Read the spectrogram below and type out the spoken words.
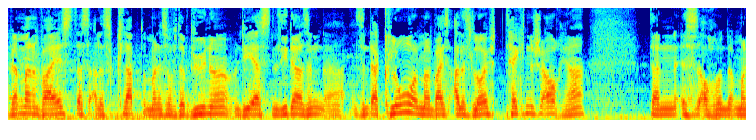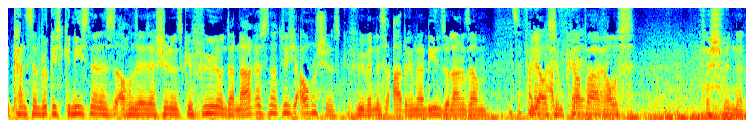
wenn man weiß, dass alles klappt und man ist auf der Bühne und die ersten Lieder sind, äh, sind erklungen und man weiß, alles läuft technisch auch, ja, dann ist es auch, man kann es dann wirklich genießen, dann ist es auch ein sehr, sehr schönes Gefühl. Und danach ist es natürlich auch ein schönes Gefühl, wenn das Adrenalin so langsam So wieder aus dem. Körper raus verschwindet.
